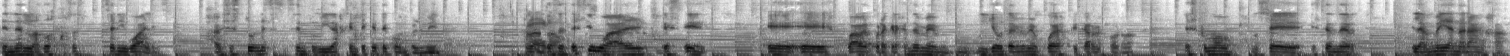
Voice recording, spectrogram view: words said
tener las dos cosas ser iguales. A veces tú necesitas en tu vida gente que te complemente. Claro. Entonces es igual, es, es eh, a ver, para que la gente me, y yo también me pueda explicar mejor, ¿no? Es como, no sé, es tener la media naranja.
